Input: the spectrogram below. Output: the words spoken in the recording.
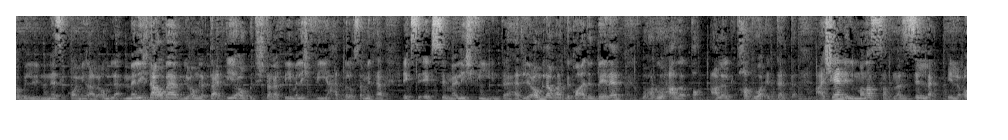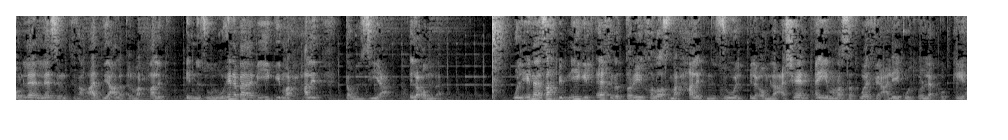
وقبل الناس القائمين على العملة. ماليش دعوة بقى بالعملة بتاعت إيه أو بتشتغل في إيه ماليش فيه. حتى لو سميتها إكس إكس ماليش فيه. أنت هات لي عملة وهات لي قاعدة بيانات وهنروح على على الخطوة الثالثه عشان المنصة تنزل لك العملة لازم تعدي على مرحلة النزول. وهنا بقى بيجي مرحلة توزيع العملة. والهنا يا صاحبي بنيجي لآخر الطريق. خلاص مرحلة نزول العملة. عشان أي منصة توافق عليك وتقول لك أوكي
